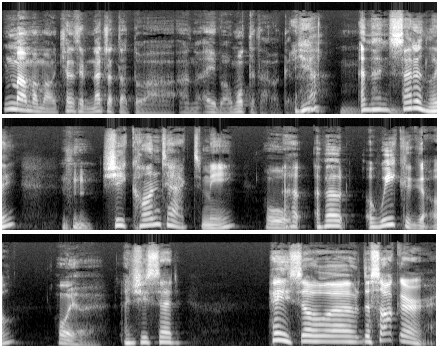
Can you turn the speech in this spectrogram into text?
まあまあまあ、キャンセルになっちゃったとは、あの、エイブは思ってたわけだ Yeah. な。And then suddenly, she contacted me Oh. about a week ago ほいほい。and she said, Hey, so uh, the soccer,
